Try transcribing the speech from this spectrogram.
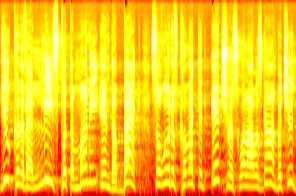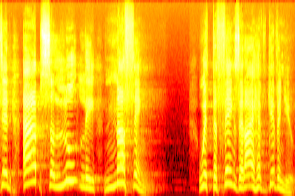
You could have at least put the money in the bank so we would have collected interest while I was gone, but you did absolutely nothing with the things that I have given you.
